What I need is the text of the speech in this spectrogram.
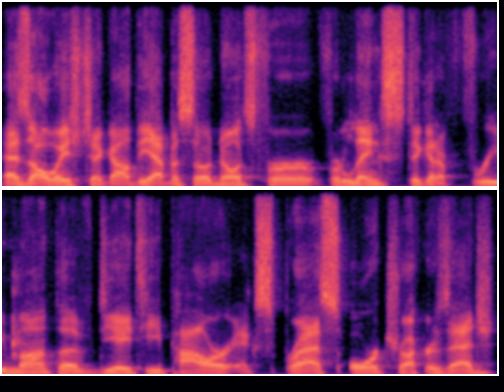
As always, check out the episode notes for, for links to get a free month of DAT Power Express or Trucker's Edge.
